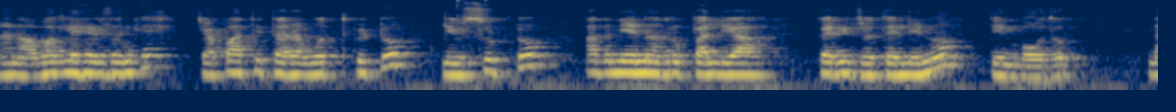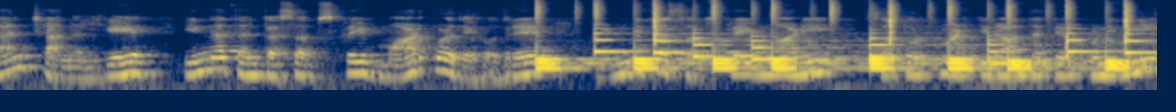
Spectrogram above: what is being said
ನಾನು ಆವಾಗಲೇ ಹೇಳ್ದಂಗೆ ಚಪಾತಿ ಥರ ಒತ್ಬಿಟ್ಟು ನೀವು ಸುಟ್ಟು ಅದನ್ನೇನಾದರೂ ಪಲ್ಯ, ಕರಿ ಜೊತೆಲಿನೂ ತಿನ್ಬೋದು. ನನ್ನ ಚಾನಲ್ಗೆ ಇನ್ನೂ ತನಕ ಸಬ್ಸ್ಕ್ರೈಬ್ ಮಾಡ್ಕೊಳ್ಳದೆ ಹೋದರೆ ಖಂಡಿತ ಸಬ್ಸ್ಕ್ರೈಬ್ ಮಾಡಿ, ಸಪೋರ್ಟ್ ಮಾಡ್ತೀರಾ ಅಂತ ತಿಳ್ಕೊಂಡಿದ್ದೀನಿ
